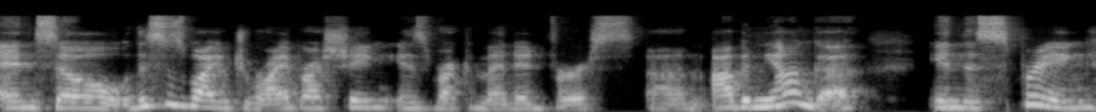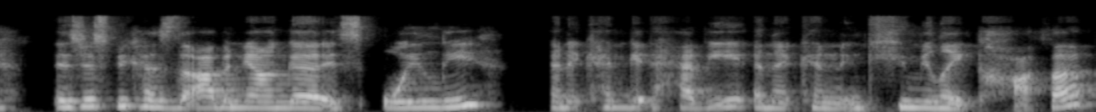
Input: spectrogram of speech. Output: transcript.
And so this is why dry brushing is recommended versus um, abhyanga in the spring is just because the abhyanga is oily and it can get heavy and it can accumulate kapha.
